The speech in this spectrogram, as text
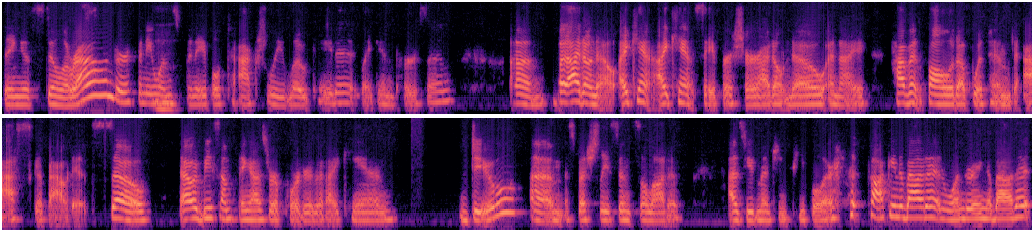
thing is still around or if anyone's mm. been able to actually locate it like in person. Um, but I don't know. I can't I can't say for sure. I don't know. And I haven't followed up with him to ask about it. So that would be something as a reporter that I can do, um, especially since a lot of, as you'd mentioned, people are talking about it and wondering about it.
